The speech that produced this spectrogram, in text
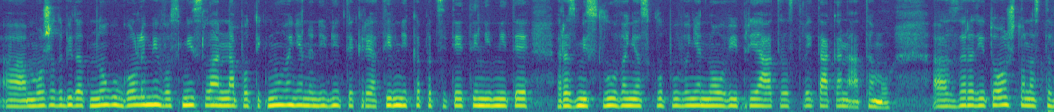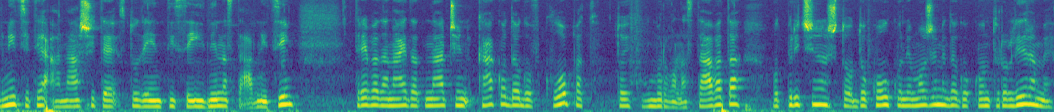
а, може да бидат многу големи во смисла на потикнување на нивните креативни капацитети, нивните размислувања, склопување нови пријателства и така натаму. А, заради тоа што наставниците, а нашите студенти се идни наставници, треба да најдат начин како да го вклопат тој хумор во наставата, од причина што доколку не можеме да го контролираме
